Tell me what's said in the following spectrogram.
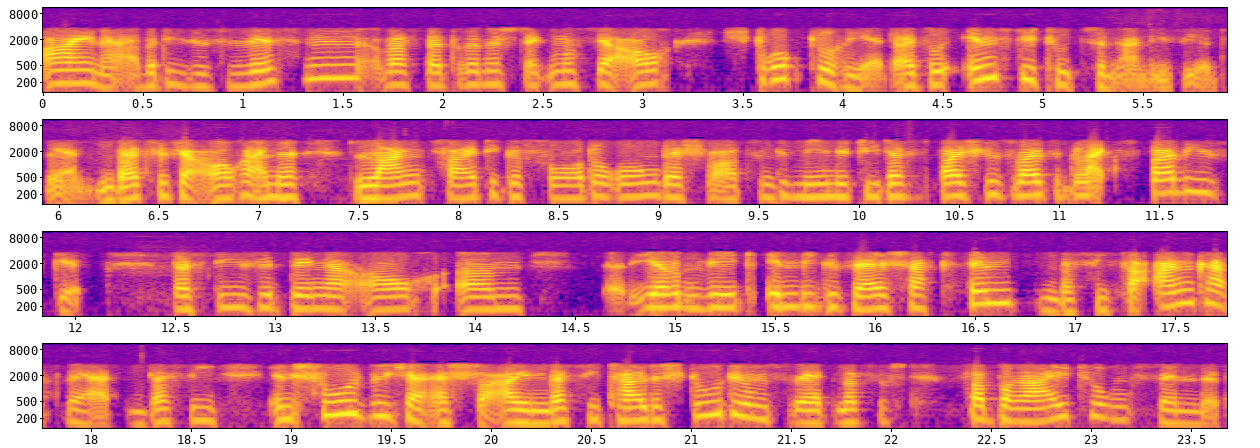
eine. Aber dieses Wissen, was da drin steckt, muss ja auch strukturiert, also institutionalisiert werden. Das ist ja auch eine langzeitige Forderung der schwarzen Community, dass es beispielsweise Black Studies gibt, dass diese Dinge auch ähm, ihren Weg in die Gesellschaft finden, dass sie verankert werden, dass sie in Schulbüchern erscheinen, dass sie Teil des Studiums werden, dass es Verbreitung findet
